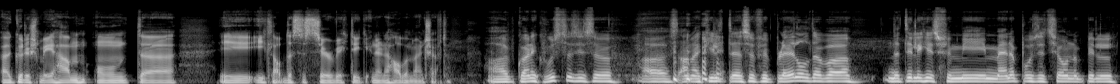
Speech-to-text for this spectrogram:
eine gute Schmäh haben. Und äh, ich, ich glaube, das ist sehr wichtig in einer halben Mannschaft. Ich habe gar nicht gewusst, dass ich so als einer gilt, der so viel blödelt, aber natürlich ist für mich in meiner Position ein bisschen,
